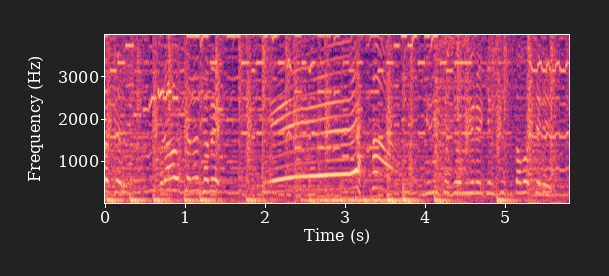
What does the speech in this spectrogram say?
hazır. Bravo sana Samet. Eee! Yürü çocuğum yürü kimse tutamaz seni.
